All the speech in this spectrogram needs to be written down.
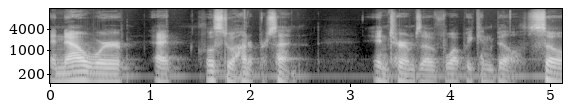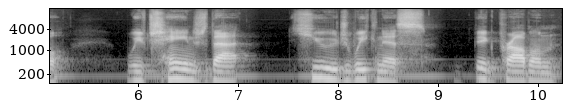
and now we're at close to 100% in terms of what we can bill. So we've changed that huge weakness, big problem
